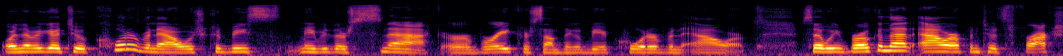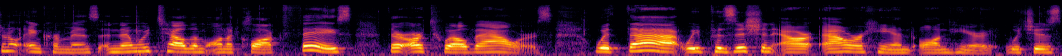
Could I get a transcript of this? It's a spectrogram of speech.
Or then we go to a quarter of an hour, which could be maybe their snack or a break or something would be a quarter of an hour. So we've broken that hour up into its fractional increments, and then we tell them on a clock face there are 12 hours. With that, we position our hour hand on here, which is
